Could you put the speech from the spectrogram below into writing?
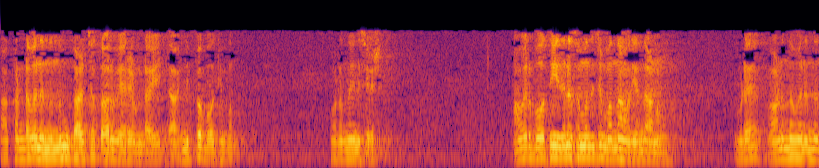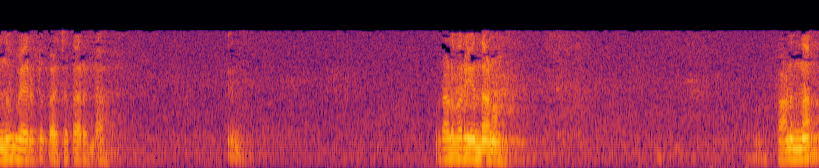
ആ കണ്ടവനിൽ നിന്നും കാഴ്ചക്കാർ വേറെ ഉണ്ടായില്ല. ഇന്നിപ്പോ ബോധ്യം വന്നു. വളർന്നതിന് ശേഷം. ആ ഒരു ബോധ്യം ഇതിനെ സംബന്ധിച്ച് വന്നാൽ മതി. എന്താണോ? ഇവിടെ കാണുന്നവനിൽ നിന്നും വേറിട്ട് കാഴ്ചക്കാരില്ല. ഒരാൾ പറയും എന്താണ്? കാണുന്ന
